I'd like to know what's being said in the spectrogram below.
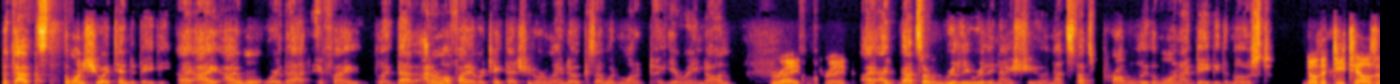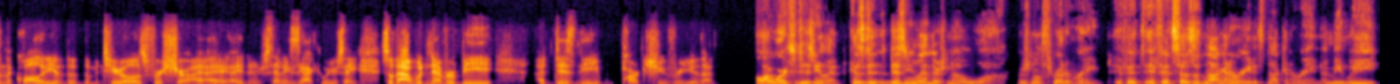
But that's the one shoe I tend to baby. I I, I won't wear that if I like that. I don't know if I'd ever take that shoe to Orlando because I wouldn't want it to get rained on. right, um, right. I, I that's a really really nice shoe, and that's that's probably the one I baby the most. No, the details and the quality of the, the materials for sure. I I understand exactly what you're saying. So that would never be a Disney park shoe for you then. Oh, I wear it to Disneyland because D- Disneyland there's no uh, there's no threat of rain. If it if it says it's not going to rain, it's not going to rain. I mean, we,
